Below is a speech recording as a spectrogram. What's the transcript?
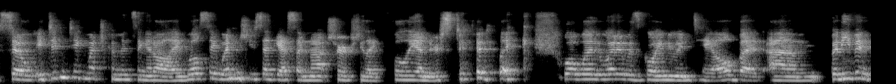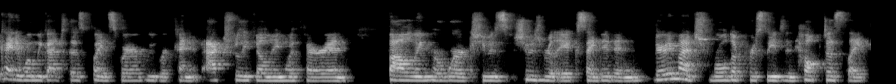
so it didn't take much convincing at all. I will say when she said yes, I'm not sure if she like fully understood like what what, what it was going to entail. But um, but even kind of when we got to those points where we were kind of actually filming with her and following her work, she was she was really excited and very much rolled up her sleeves and helped us like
